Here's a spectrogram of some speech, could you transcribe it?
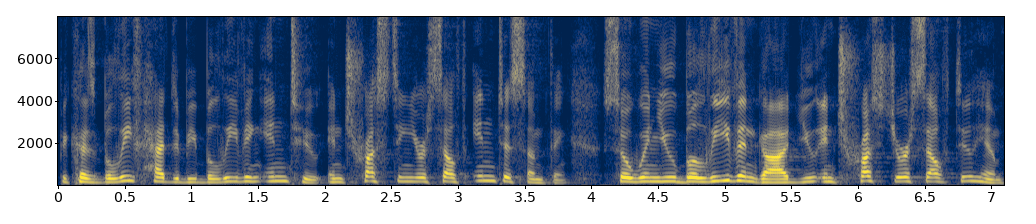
because belief had to be believing into, entrusting yourself into something. So when you believe in God, you entrust yourself to Him.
